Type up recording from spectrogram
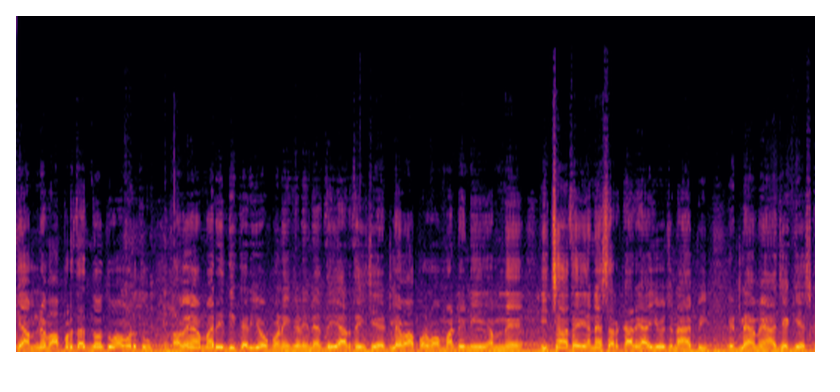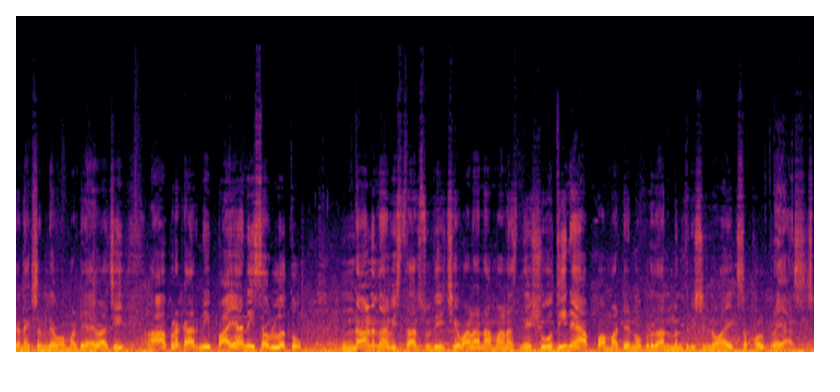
કે અમને વાપરતા જ નહોતું આવડતું. હવે અમારી દીકરીઓ ભણી ગણીને તૈયાર થઈ છે એટલે વાપરવા માટેની અમને ઈચ્છા થઈ અને સરકારે આ યોજના આપી. એટલે અમે આજે ગેસ કનેક્શન લેવા માટે આવ્યા છીએ. આ પ્રકારની પાયાની સવલતો ઊંડાણના વિસ્તાર સુધી છેવાડાના માણસને શોધીને આપવા માટેનો પ્રધાનમંત્રીશ્રીનો આ એક સફળ પ્રયાસ છે.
